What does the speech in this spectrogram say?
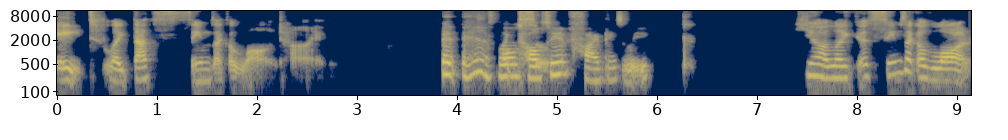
8 like that seems like a long time It is like Also- 12 to 8, 5 days a week. yeah like it seems like a lot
